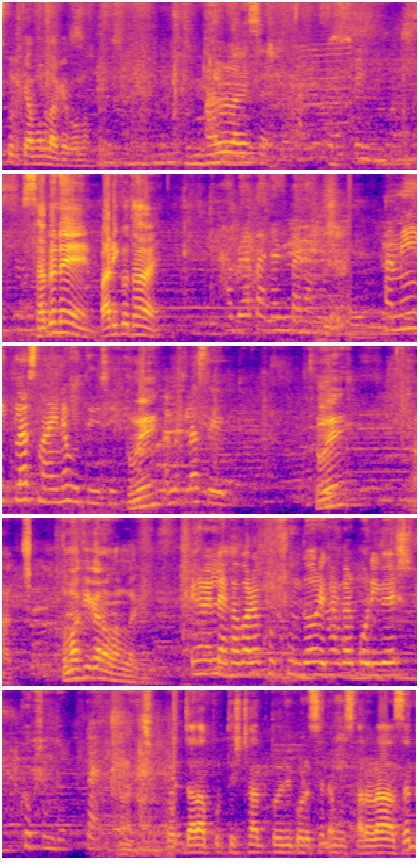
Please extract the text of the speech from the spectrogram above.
স্কুল কেমন লাগে বলো? ভালো লাগে স্যার। সেভেনে বাড়ি কোথায়? আমি ক্লাস নাইনে ভর্তি হয়েছি। তুমি? আমি ক্লাস এইট। তুমি? আচ্ছা। তোমাকে কেন ভালো লাগে? এখানে লেখাপড়া খুব সুন্দর এখানকার পরিবেশ খুব সুন্দর তাই। আচ্ছা। যারা প্রতিষ্ঠান তৈরি করেছেন এবং সারারা আছেন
